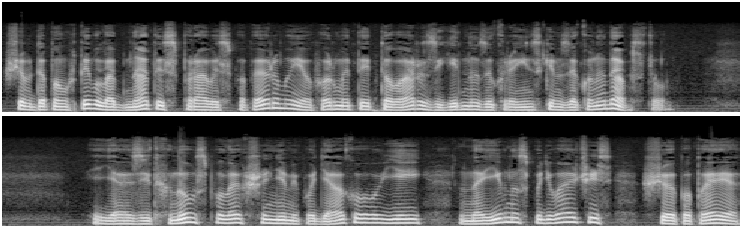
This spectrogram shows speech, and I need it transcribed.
щоб допомогти владнати справи з паперами і оформити товар згідно з українським законодавством. Я зітхнув з полегшенням і подякував їй, наївно сподіваючись, що епопея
